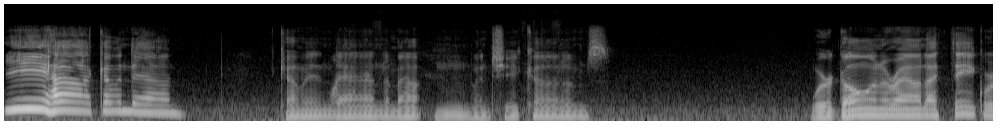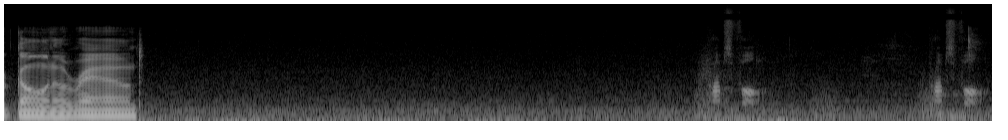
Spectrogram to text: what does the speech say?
Yeehaw! Coming down. Coming down the mountain when she comes. We're going around, I think we're going around. Props full. Props full.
